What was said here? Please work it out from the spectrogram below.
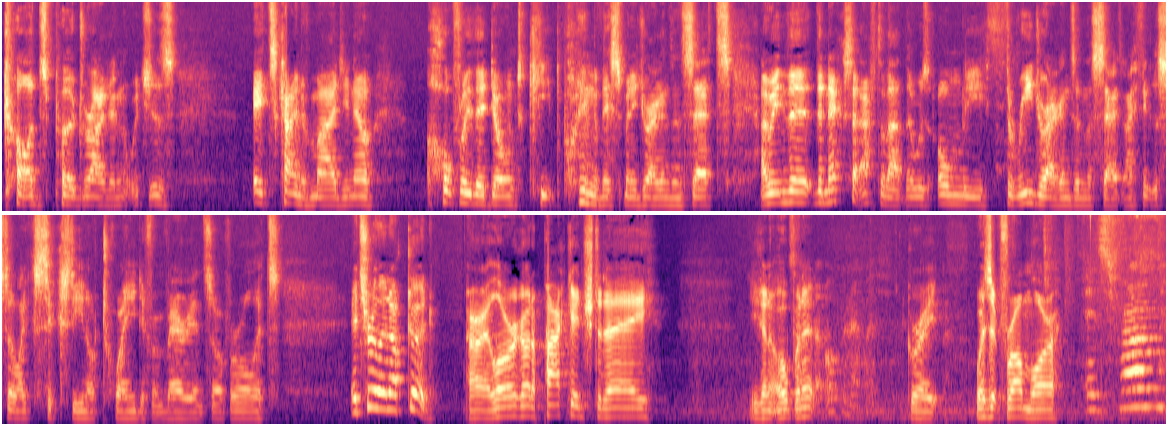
cards per dragon, which is it's kind of mad, you know. Hopefully they don't keep putting this many dragons in sets. I mean the the next set after that there was only three dragons in the set, and I think there's still like sixteen or twenty different variants overall. It's it's really not good. Alright, Laura got a package today. You're gonna open it? To open it with. Great. Where's it from, Laura? It's from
